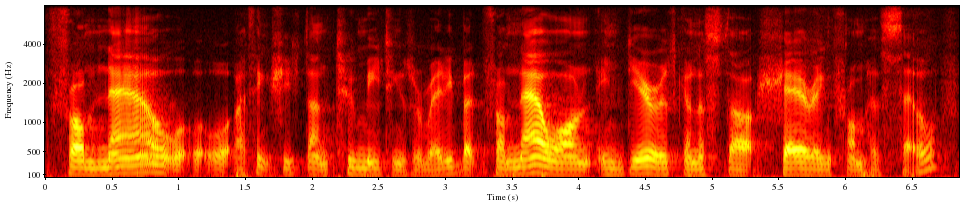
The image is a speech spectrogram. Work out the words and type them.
from now, or I think she's done two meetings already, but from now on, Indira is going to start sharing from herself,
